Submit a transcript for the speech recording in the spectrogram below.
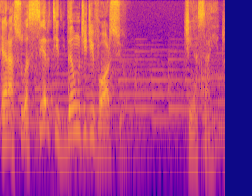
era a sua certidão de divórcio. Tinha saído.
